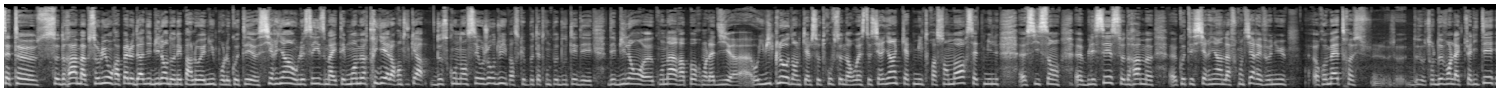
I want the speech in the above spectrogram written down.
Cette, euh, ce drame absolu, on rappelle le dernier bilan donné par l'ONU pour le côté euh, syrien, où le séisme a été moins meurtrier. Alors en tout cas, de ce qu'on en sait aujourd'hui, parce que peut-être on peut douter des, des bilans euh, qu'on a, rapport, on l'a dit, au huis clos dans lequel se trouve ce nord-ouest syrien, 4300 morts, 7600 blessés. Ce drame côté syrien de la frontière est venu remettre sur le devant de l'actualité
